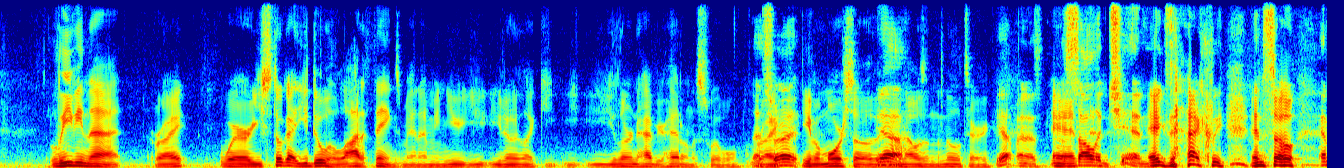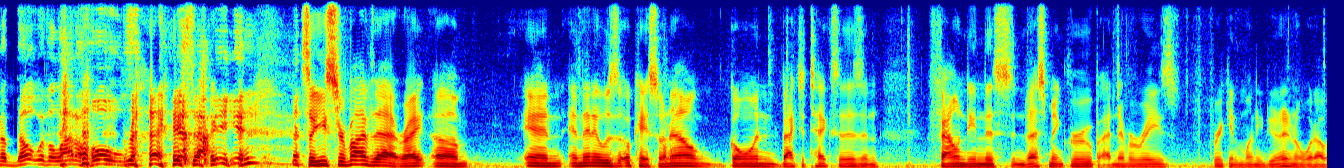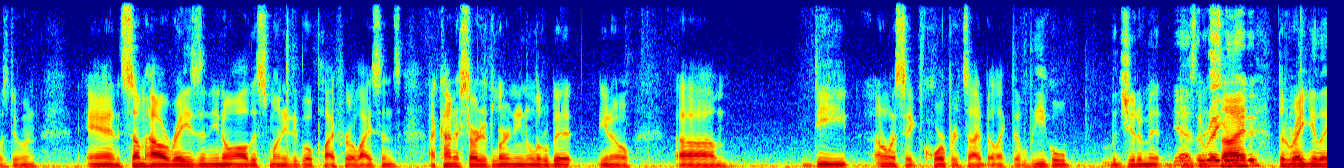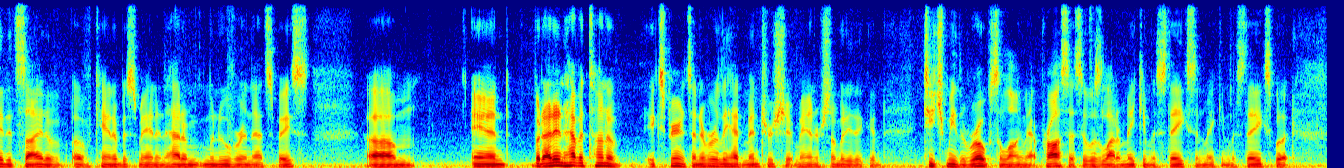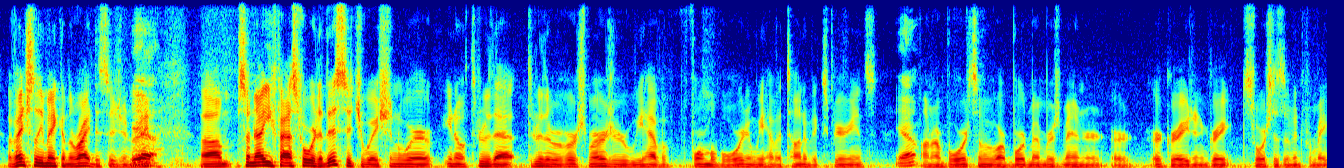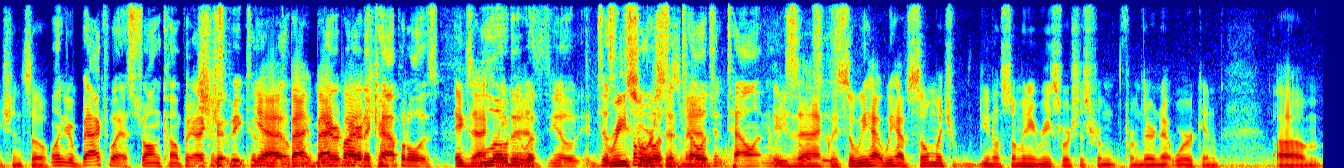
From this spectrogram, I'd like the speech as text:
leaving that, right, where you still got you deal with a lot of things, man. I mean, you you, you know like you, you learn to have your head on a swivel, That's right. Even more so than Yeah. when I was in the military. Yep, and a, and a solid chin. Exactly. And so and a belt with a lot of holes. right, exactly. Yeah. So you survive that, right? Um, and and then it was okay. So now going back to Texas and founding this investment group. I'd never raised freaking money, dude. I didn't know what I was doing, and somehow raising you know all this money to go apply for a license. I kind of started learning a little bit, you know, um, the I don't want to say corporate side, but like the legal, legitimate Yeah, the business side, the regulated side of, of cannabis, man, and how to maneuver in that space. Um, and but I didn't have a ton of experience. I never really had mentorship, man, or somebody that could teach me the ropes along that process. It was a lot of making mistakes and making mistakes, but eventually making the right decision, right? Um, so now you fast forward to this situation where you know through that through the reverse merger, we have a formal board and we have a ton of experience Yeah. on our board. Some of our board members, man, are, are, are great and great sources of information. So When you're backed by a strong company, I can speak to that. Yeah, the, you know, back- backed by Merida Capital is Exactly, loaded man. with you know just some of the most man. intelligent talent and resources. Exactly. So we have we have so much, you know, so many resources from from their network, and um,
